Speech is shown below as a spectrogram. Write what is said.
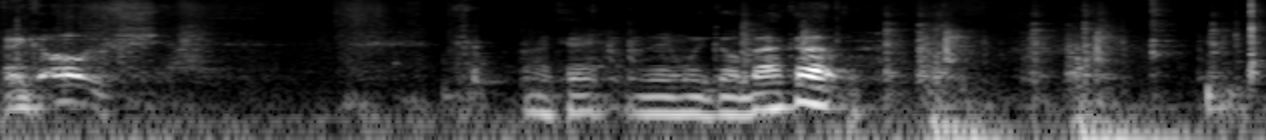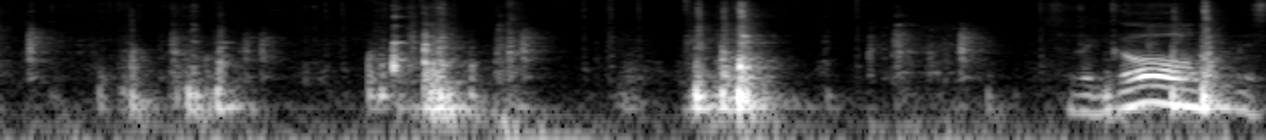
There we go. Oh, okay, and then we go back up. the goal is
